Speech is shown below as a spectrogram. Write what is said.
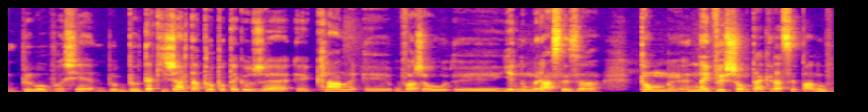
było właśnie, by, był taki żart a propos tego, że e, klan e, uważał e, jedną rasę za tą najwyższą, tak, rasę panów,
